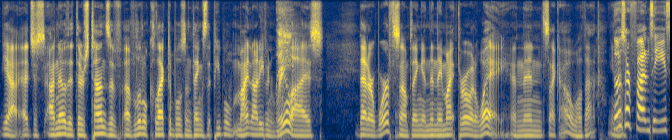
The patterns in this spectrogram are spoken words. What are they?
yeah, I just I know that there's tons of, of little collectibles and things that people might not even realize that are worth something, and then they might throw it away, and then it's like, oh well, that Those know. are funsies.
